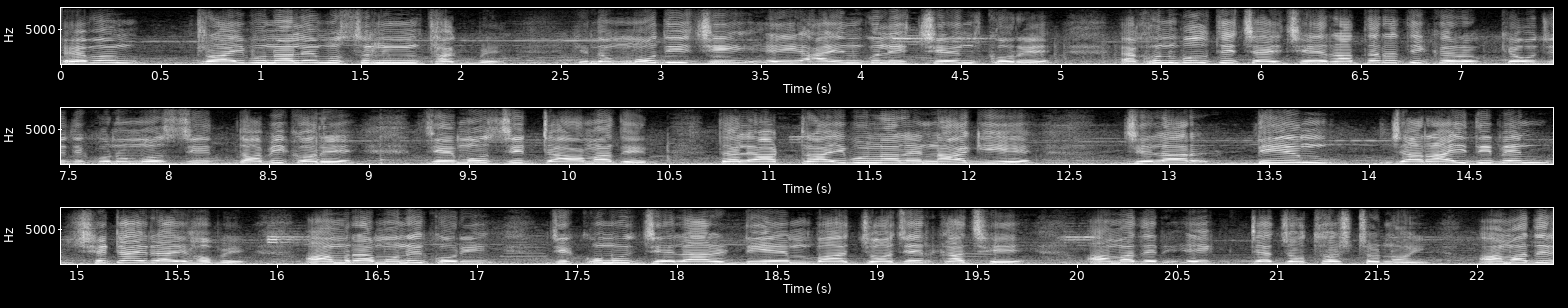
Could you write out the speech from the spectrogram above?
এবং ট্রাইব্যুনালে মুসলিম থাকবে। কিন্তু মোদিজি এই আইনগুলি চেঞ্জ করে এখন বলতে চাইছে, রাতারাতি কেউ- যদি কোনো মসজিদ দাবি করে যে মসজিদটা আমাদের, তাহলে আর ট্রাইব্যুনালে না গিয়ে জেলার ডিএম যা রায় দিবেন সেটাই রায় হবে। আমরা মনে করি যে কোনো জেলার ডিএম বা জজের কাছে আমাদের এইটা যথেষ্ট নয়। আমাদের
